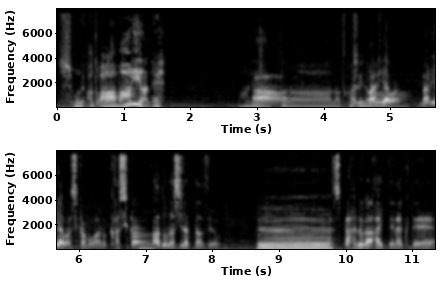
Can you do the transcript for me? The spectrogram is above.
少年、あと、ああ、マリアね。マリアあったな懐かしいなマリアは、マリアはしかもあの歌詞カードなしだったんですよ。へー歌。詞カードが入ってなくて、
